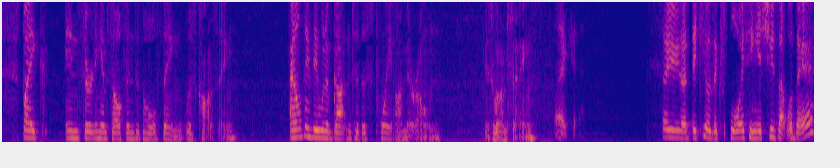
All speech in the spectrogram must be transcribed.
Spike inserting himself into the whole thing was causing. I don't think they would have gotten to this point on their own, is what I'm saying. Okay. So you don't think he was exploiting issues that were there?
